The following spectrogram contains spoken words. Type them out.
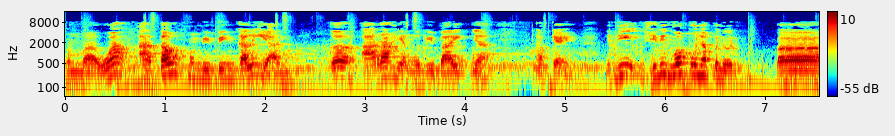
membawa atau membimbing kalian ke arah yang lebih baiknya. Oke, jadi di sini gue punya penut, eh,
